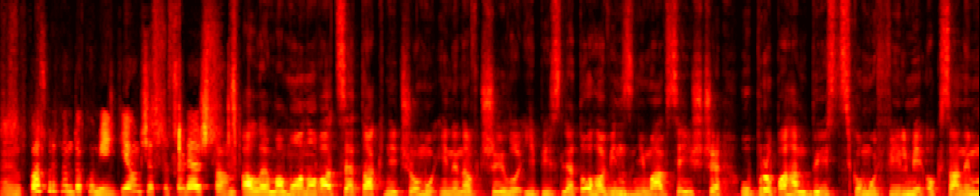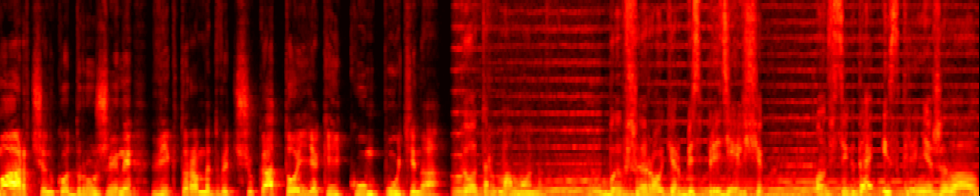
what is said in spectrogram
Э, В паспортном документе я вам сейчас представляю штамп. Але Мамонова це так нічому і не навчило. І після того він знімався іще у пропагандистському фільмі Оксани Марченко, дружини Віктора Медведчука, той який кум Путіна. Петр Мамонов. Бывший рокер-беспредельщик, он всегда искренне желал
